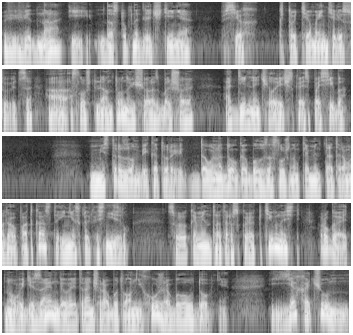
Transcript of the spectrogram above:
видна и доступна для чтения всех, кто темой интересуется. А слушателю Антону еще раз большое отдельное человеческое спасибо. Мистер Зомби, который довольно долго был заслуженным комментатором этого подкаста и несколько снизил свою комментаторскую активность, ругает новый дизайн, говорит, раньше работал не хуже, а было удобнее. Я хочу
